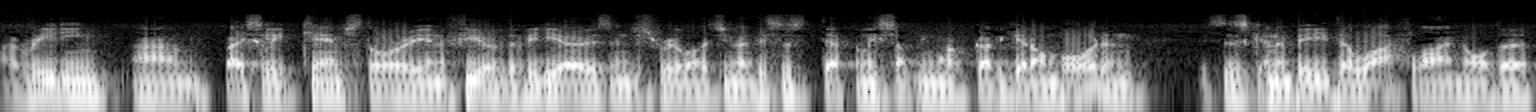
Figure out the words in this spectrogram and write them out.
uh, reading um, basically Cam's story and a few of the videos and just realized, you know, this is definitely something I've got to get on board and this is going to be the lifeline or the,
